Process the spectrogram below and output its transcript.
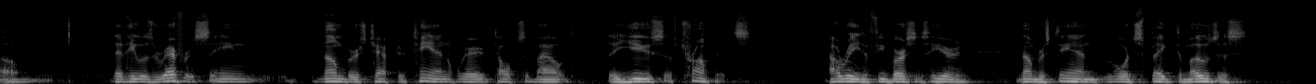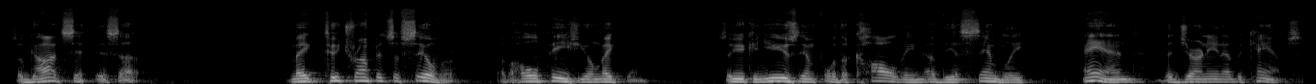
um, that he was referencing Numbers chapter 10, where it talks about the use of trumpets. I'll read a few verses here in Numbers 10, the Lord spake to Moses. So God set this up. Make two trumpets of silver, of a whole piece, you'll make them. So you can use them for the calling of the assembly and the journeying of the camps.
